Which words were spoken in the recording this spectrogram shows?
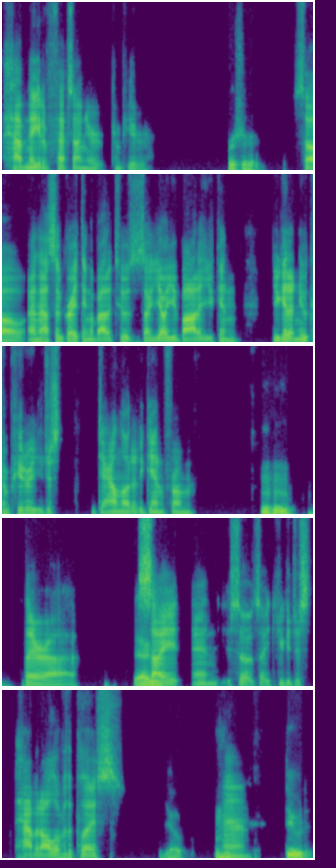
have negative effects on your computer. for sure. So, and that's the great thing about it too, is it's like, yo, you bought it, you can, you get a new computer, you just download it again from hmm their uh, Yeah. Site, and so it's like you could just have it all over the place. yep. And Dude.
